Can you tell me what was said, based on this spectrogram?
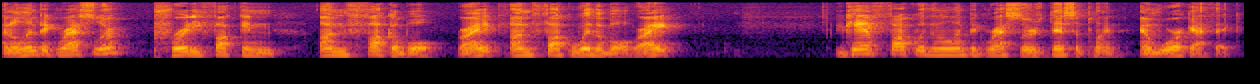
An Olympic wrestler, pretty fucking unfuckable, right? Unfuckwithable, right? You can't fuck with an Olympic wrestler's discipline and work ethic.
